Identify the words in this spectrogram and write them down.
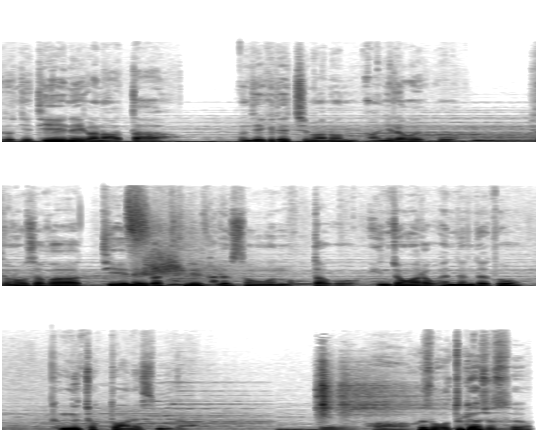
그래서 이제 DNA가 나왔다 얘기를 했지만은 아니라고 했고 변호사가 DNA가 틀릴 가능성은 없다고 인정하라고 했는데도 듣는 척도 안 했습니다. 아, 그래서 어떻게 하셨어요?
